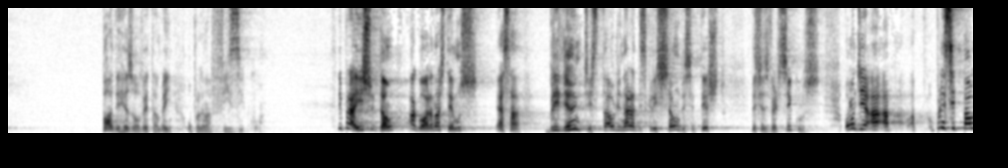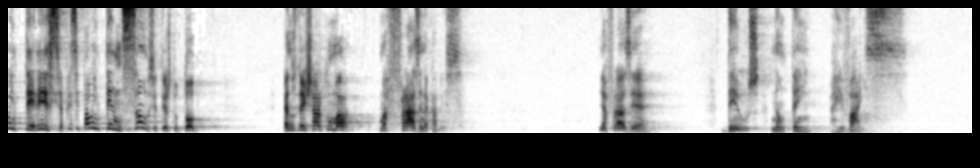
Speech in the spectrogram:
pode resolver também o problema físico. E para isso, então, agora nós temos essa brilhante, extraordinária descrição desse texto, desses versículos, onde a, a, a, o principal interesse, a principal intenção desse texto todo é nos deixar com uma, uma frase na cabeça. E a frase é: Deus não tem rivais.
